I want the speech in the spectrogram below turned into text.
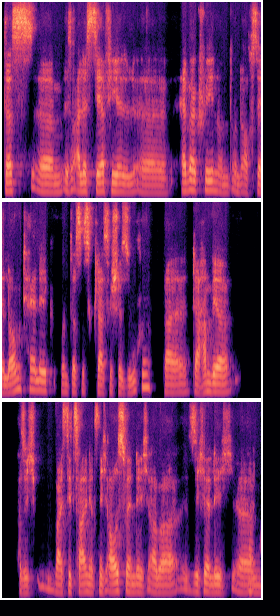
das ähm, ist alles sehr viel äh, Evergreen und, und auch sehr longtailig und das ist klassische Suche. Weil da haben wir, also ich weiß die Zahlen jetzt nicht auswendig, aber sicherlich ähm,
